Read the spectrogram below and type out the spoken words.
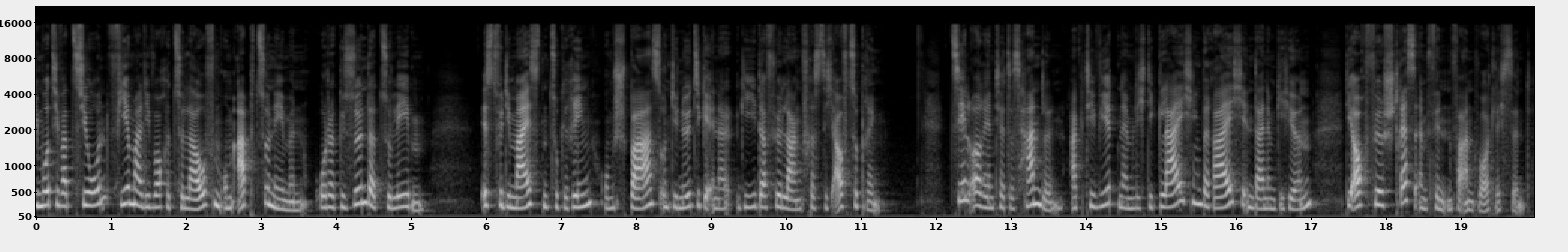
Die Motivation, viermal die Woche zu laufen, um abzunehmen oder gesünder zu leben, ist für die meisten zu gering, um Spaß und die nötige Energie dafür langfristig aufzubringen. Zielorientiertes Handeln aktiviert nämlich die gleichen Bereiche in deinem Gehirn, die auch für Stressempfinden verantwortlich sind.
